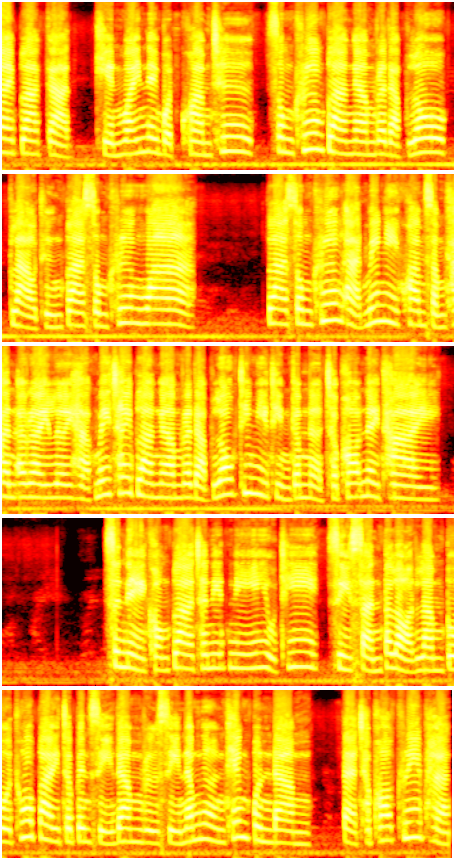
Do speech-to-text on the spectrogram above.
นายปลากัด เขียนไว้ในบทความชื่อ ทรงเครื่องปลางามระดับโลก กล่าวถึงปลาทรงเครื่องว่า ปลาทรงเครื่องอาจไม่มีความสำคัญอะไรเลยหากไม่ใช่ปลางามระดับโลกที่มีถิ่นกำเนิดเฉพาะในไทย เสน่ห์ของปลาชนิดนี้อยู่ที่สีสันตลอดลำตัวทั่วไปจะเป็นสีดำหรือสีน้ำเงินเข้มปนดำ แต่เฉพาะครีบหาง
